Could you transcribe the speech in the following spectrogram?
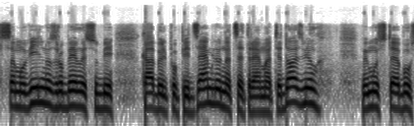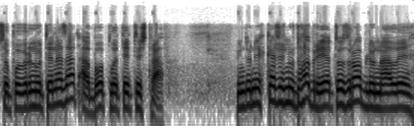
самовільно зробили собі кабель попід землю, на це треба мати дозвіл. Ви мусите або все повернути назад, або платити штраф. Він до них каже, ну добре, я то зроблю, ну, але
